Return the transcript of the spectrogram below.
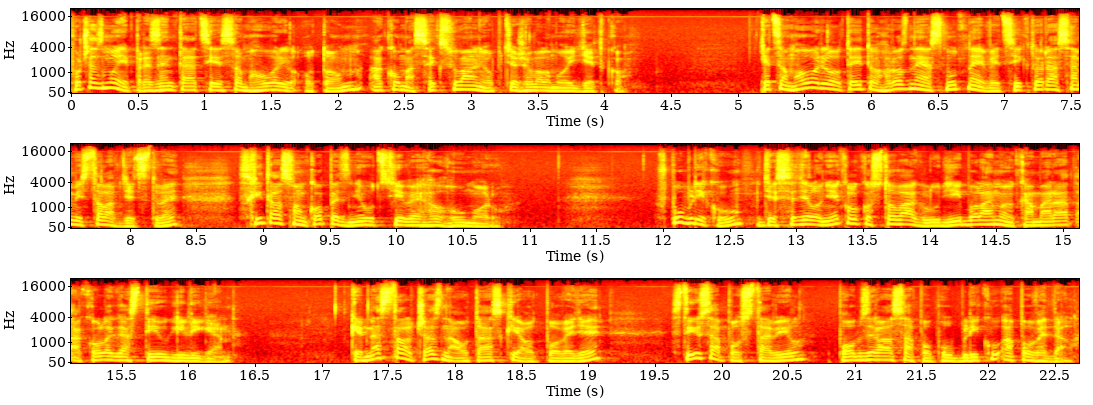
Počas mojej prezentácie som hovoril o tom, ako ma sexuálne obťažoval môj detko. Keď som hovoril o tejto hroznej a smutnej veci, ktorá sa mi stala v detstve, schytal som kopec neúctivého humoru. V publiku, kde sedelo niekoľko stovák ľudí, bol aj môj kamarát a kolega Steve Gilligan. Keď nastal čas na otázky a odpovede, Steve sa postavil, poobzeral sa po publiku a povedal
